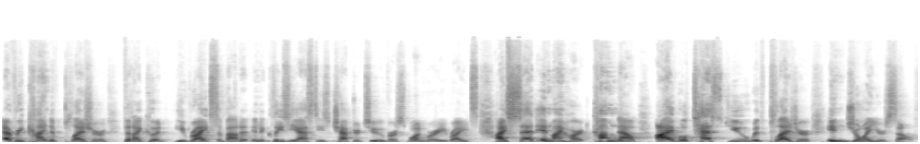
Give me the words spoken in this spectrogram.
every kind of pleasure that I could. He writes about it in Ecclesiastes chapter 2, verse 1, where he writes, I said in my heart, Come now, I will test you with pleasure, enjoy yourself.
